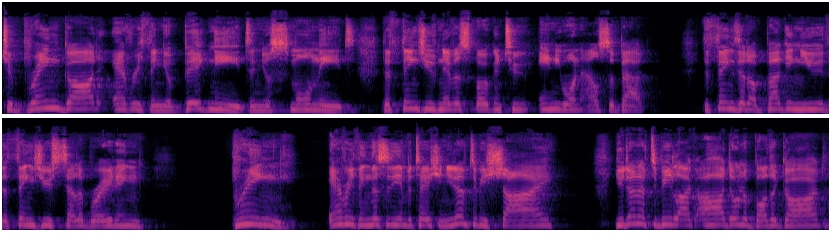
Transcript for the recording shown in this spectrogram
To bring God everything, your big needs and your small needs, the things you've never spoken to anyone else about, the things that are bugging you, the things you're celebrating. Bring everything. This is the invitation. You don't have to be shy. You don't have to be like, oh, I don't want to bother God.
